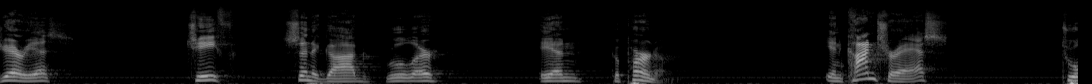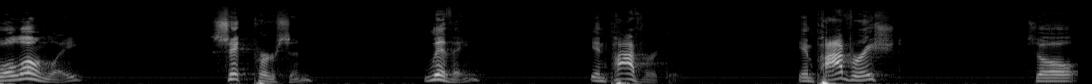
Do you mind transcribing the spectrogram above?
Jairus, chief synagogue ruler in Capernaum. In contrast to a lonely, sick person living in poverty. Impoverished, so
